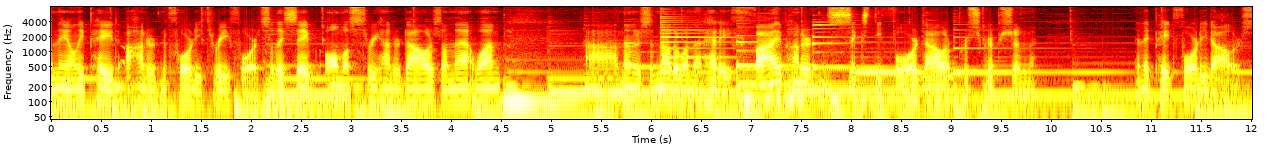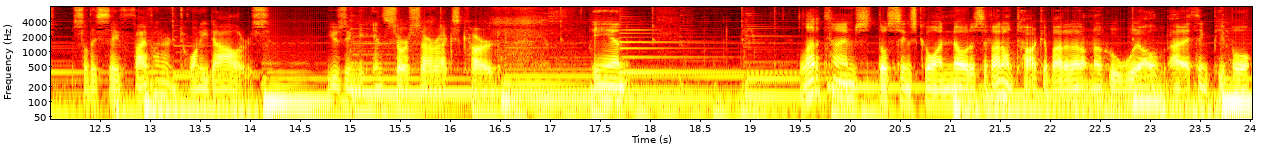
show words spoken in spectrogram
and they only paid 143 for it. So they saved almost $300 on that one. Uh, and then there's another one that had a $564 prescription and they paid $40. So they saved $520 using the InSource RX card. And a lot of times those things go unnoticed. If I don't talk about it, I don't know who will. I think people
